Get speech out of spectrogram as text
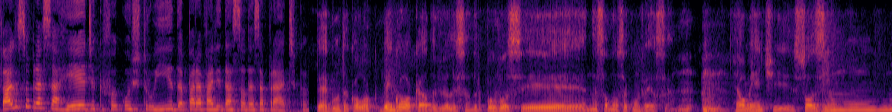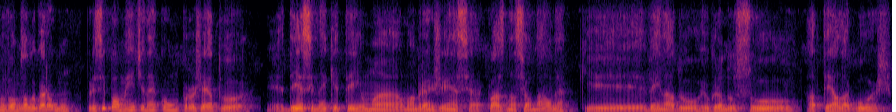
Fale sobre essa rede que foi construída para a validação dessa prática. Pergunta bem colocada, viu, Alessandra, por você nessa nossa conversa. Realmente, sozinho não, não vamos a lugar algum, principalmente né, com um projeto eh, desse, né, que tem uma, uma abrangência quase nacional, né, que vem lá do Rio Grande do Sul até Alagoas,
